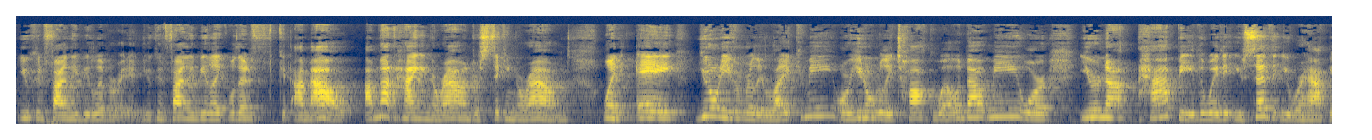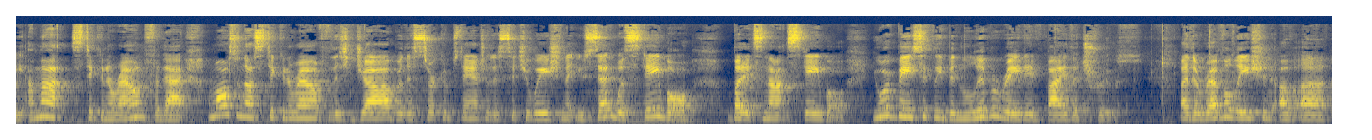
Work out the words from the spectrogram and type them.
you can finally be liberated. You can finally be like well then i'm out. I'm not hanging around or sticking around. When a you don't even really like me or you don't really talk well about me or you're not happy the way that you said that you were happy. I'm not sticking around for that. I'm also not sticking around for this job or this circumstance or this situation that you said was stable but it's not stable. You're basically been liberated by the truth by the revelation of a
